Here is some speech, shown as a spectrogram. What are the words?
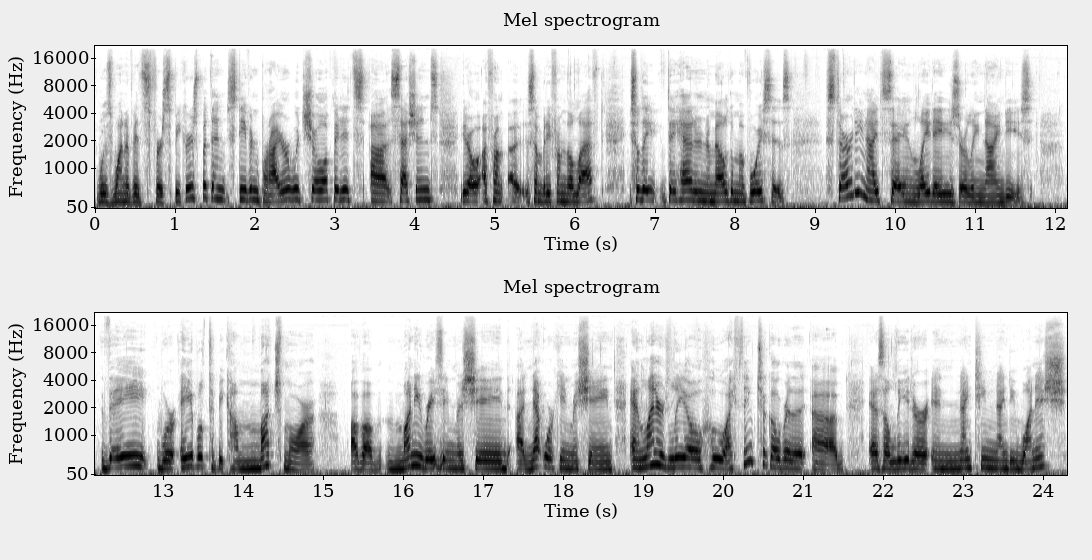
was one of its first speakers, but then Stephen Breyer would show up at its uh, sessions, you know, from uh, somebody from the left. So they, they had an amalgam of voices. Starting, I'd say, in late 80s, early 90s, they were able to become much more of a money raising machine, a networking machine. And Leonard Leo, who I think took over the, uh, as a leader in 1991 ish.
